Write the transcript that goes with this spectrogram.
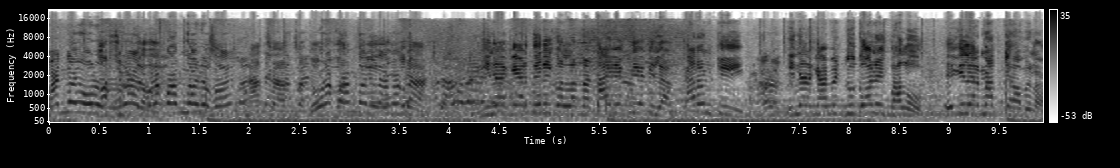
পানি ওরা কম দাম আচ্ছা আচ্ছা ওরা কম দামে বন্ধুরা ইনাকে আর দেরি করলাম না ডাইরেক্ট দিয়ে দিলাম। কারণ কি? ইনার গাভীর দুধ অনেক ভালো এগুলো আর মারতে হবে না।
